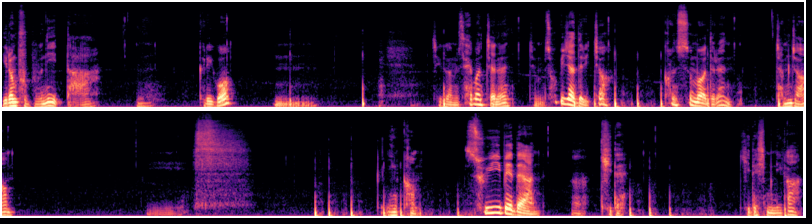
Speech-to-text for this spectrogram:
이런 부분이 있다. 음. 그리고 음, 지금 세 번째는 좀 소비자들 있죠. 컨슈머들은 점점 이 그 인컴 수입에 대한 어, 기대 기대 심리가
